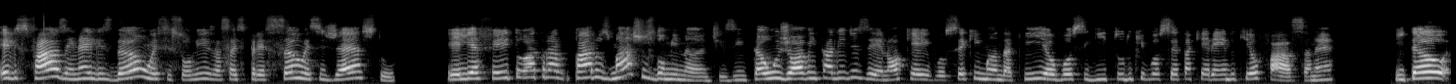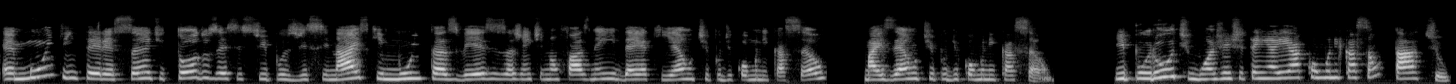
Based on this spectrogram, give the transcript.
Eles fazem, né? Eles dão esse sorriso, essa expressão, esse gesto ele é feito para os machos dominantes. Então o jovem está ali dizendo, ok, você que manda aqui, eu vou seguir tudo que você está querendo que eu faça, né? Então é muito interessante todos esses tipos de sinais que muitas vezes a gente não faz nem ideia que é um tipo de comunicação, mas é um tipo de comunicação. E por último, a gente tem aí a comunicação tátil,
